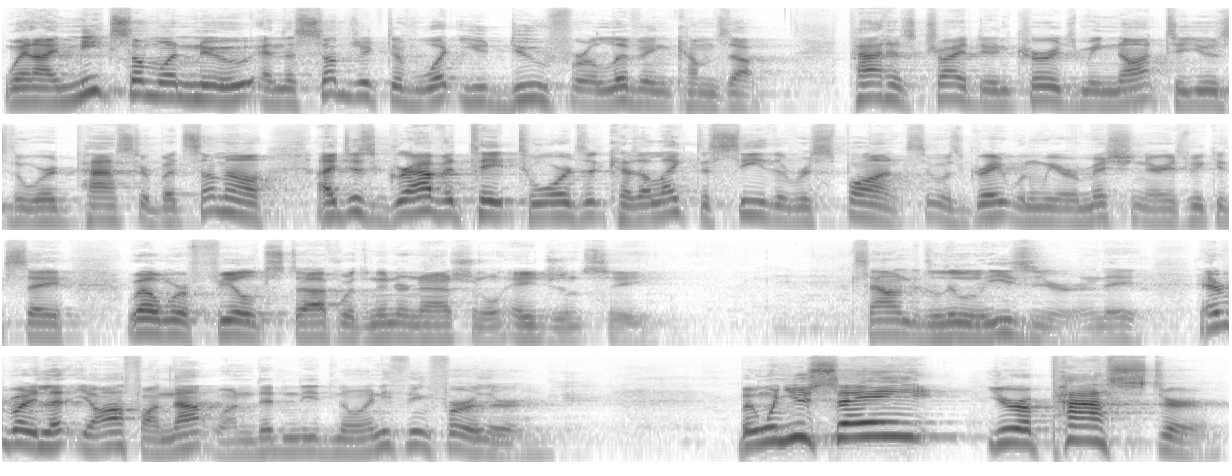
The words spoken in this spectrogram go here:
when I meet someone new and the subject of what you do for a living comes up. Pat has tried to encourage me not to use the word pastor, but somehow I just gravitate towards it because I like to see the response. It was great when we were missionaries. We could say, well, we're field staff with an international agency. Sounded a little easier, and they, everybody let you off on that one, didn't need to know anything further. But when you say you're a pastor,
